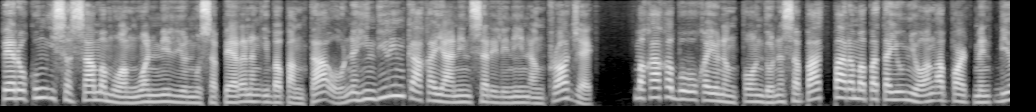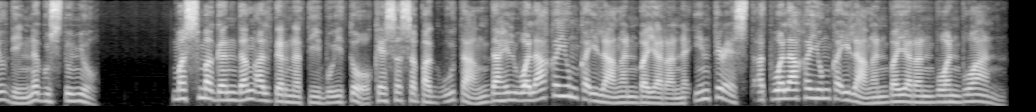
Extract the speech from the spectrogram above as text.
Pero kung isasama mo ang 1 million mo sa pera ng iba pang tao na hindi rin kakayanin sarilinin ang project, makakabuo kayo ng pondo na sapat para mapatayo nyo ang apartment building na gusto nyo. Mas magandang alternatibo ito kesa sa pag-utang dahil wala kayong kailangan bayaran na interest at wala kayong kailangan bayaran buwan-buwan.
